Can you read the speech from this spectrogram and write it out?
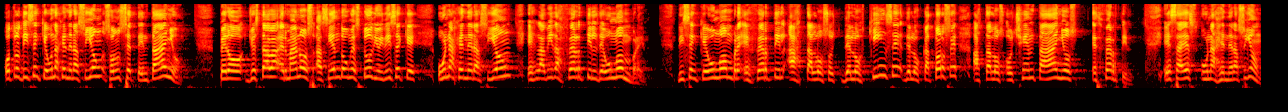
Otros dicen que una generación son 70 años. Pero yo estaba, hermanos, haciendo un estudio y dice que una generación es la vida fértil de un hombre. Dicen que un hombre es fértil hasta los de los 15, de los 14 hasta los 80 años es fértil. Esa es una generación.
